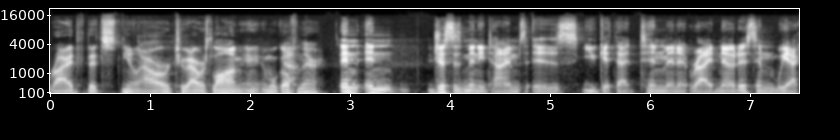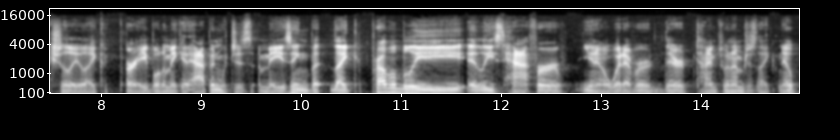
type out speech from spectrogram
ride that's you know hour or two hours long, and, and we'll go from there. And and just as many times as you get that 10 minute ride notice and we actually like are able to make it happen, which is amazing. But like probably at least half or, you know, whatever, there are times when I'm just like, nope,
